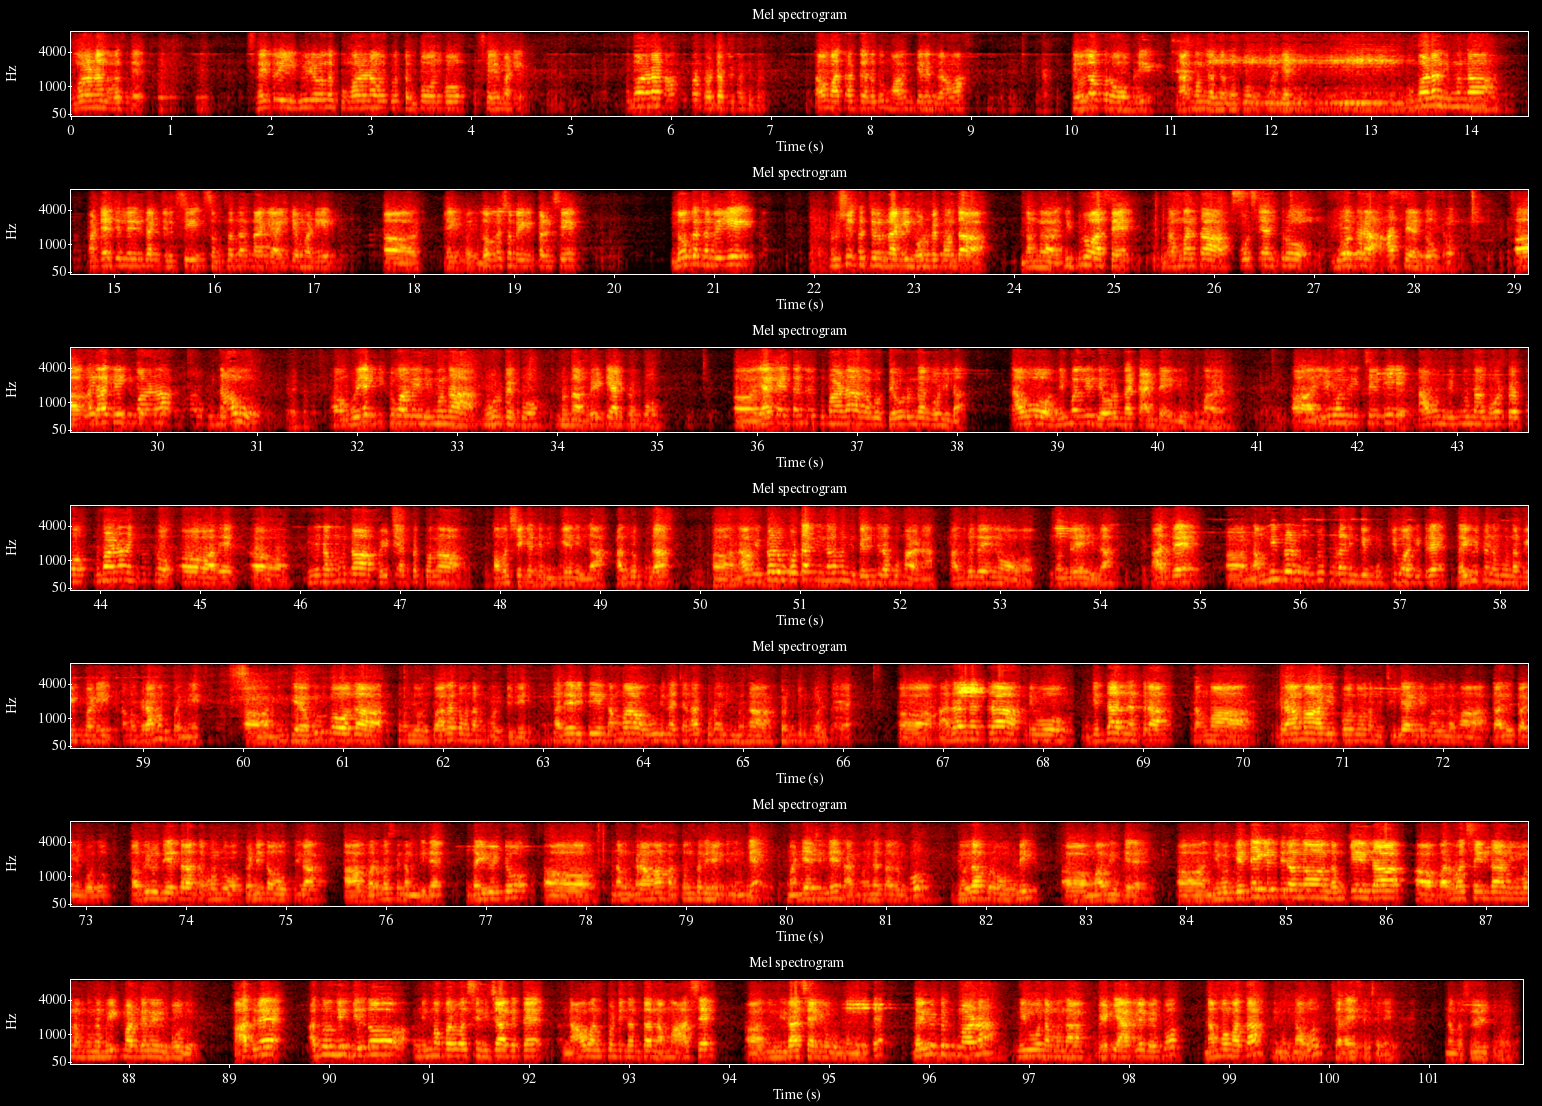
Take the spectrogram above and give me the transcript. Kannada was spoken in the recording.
ಕುಮಾರಣ್ಣ, ನಮಸ್ತೆ. ಸ್ನೇಹಿತರೆ, ಈ ವಿಡಿಯೋವನ್ನು ಕುಮಾರಣ್ಣ ಅವ್ರಿಗೂ ತಲುಪೋವರೆಗೂ ಶೇರ್ ಮಾಡಿ. ಕುಮಾರಣ್ಣ, ನಾವು ನಿಮ್ಮ ದೊಡ್ಡ ಅಭಿಮಾನಿಗಳು. ನಾವು ಮಾತಾಡ್ತಾ ಇರೋದು ಮಾವಿನಕೆರೆ ಗ್ರಾಮ, ದೇವಲಾಪುರ ಹೋಬಳಿ ನಾಗಮಂಗಲ ತಾಲೂಕು ಮಂಡ್ಯ. ಕುಮಾರಣ್ಣ, ನಿಮ್ಮನ್ನ ಮಂಡ್ಯ ಜಿಲ್ಲೆಯಿಂದ ಗೆಲ್ಲಿಸಿ ಸಂಸದನ್ನಾಗಿ ಆಯ್ಕೆ ಮಾಡಿ ಲೈಕ್ ಲೋಕಸಭೆಗೆ ಕಳಿಸಿ, ಲೋಕಸಭೆಯಲ್ಲಿ ಕೃಷಿ ಸಚಿವರನ್ನಾಗಿ ನೋಡ್ಬೇಕು ಅಂತ ನಮ್ಮ ಇಬ್ರು ಆಸೆ, ನಮ್ಮಂತ ಕೋಟ್ಯಂತರು ಯುವಕರ ಆಸೆ ಅದು. ಅದಾಗಿ ಕುಮಾರಣ್ಣ ನಾವು ವೈಯಕ್ತಿಕವಾಗಿ ನಿಮ್ಮನ್ನ ನೋಡ್ಬೇಕು, ನಿಮ್ಮನ್ನ ಭೇಟಿ ಆಗ್ಬೇಕು. ಯಾಕೆ ಅಂತಂದ್ರೆ ಕುಮಾರಣ ನಾವು ದೇವರನ್ನ ನೋಡಿಲ್ಲ. ನಾವು ನಿಮ್ಮಲ್ಲಿ ದೇವರನ್ನ ಕಾಣ್ತಾ ಇದೀವಿ ಕುಮಾರ ಈ ಒಂದು ಇಚ್ಛೆಯಲ್ಲಿ ನಾವು ನಿಮ್ಮನ್ನ ನೋಡ್ಬೇಕು. ಕುಮಾರಣ ಇನ್ನೊಂದು ಅದೇ ನೀವು ನಮ್ಮನ್ನ ಭೇಟಿ ಆಗ್ಬೇಕು ಅನ್ನೋ ಅವಶ್ಯಕತೆ ನಿಮ್ಗೇನಿಲ್ಲ. ಆದ್ರೂ ಕೂಡ ನಾವಿಬ್ಬರು ಓಟ್ ಹಾಕಿ ನಾವು ಗೆಲ್ತೀರ ಕುಮಾರಣ ಅದ್ರದ್ದೇನು ತೊಂದರೆ ಏನಿಲ್ಲ. ಆದ್ರೆ ನಮ್ಮಿಬ್ಬರ ಊಟ ಕೂಡ ನಿಮ್ಗೆ ಮುಖ್ಯವಾಗಿದ್ರೆ ದಯವಿಟ್ಟು ನಮ್ಮನ್ನ ಮೀಟ್ ಮಾಡಿ, ನಮ್ಮ ಗ್ರಾಮಕ್ಕೆ ಬನ್ನಿ. ನಿಮ್ಗೆ ಅಪೂರ್ವವಾದ ಒಂದು ಸ್ವಾಗತವನ್ನ ಕೊಡ್ತೀವಿ ಅದೇ ರೀತಿ ನಮ್ಮ ಊರಿನ ಜನ ಕೂಡ ನಿಮ್ಮನ್ನ ಕಂಡುಕೊಳ್ತಾರೆ. ಅದಾದ ನಂತರ ನೀವು ಗೆದ್ದಾದ ನಂತರ ನಮ್ಮ ಗ್ರಾಮ ಆಗಿರ್ಬೋದು, ನಮ್ಮ ಜಿಲ್ಲೆ ಆಗಿರ್ಬೋದು, ನಮ್ಮ ತಾಲೂಕು ಆಗಿರ್ಬೋದು, ಅಭಿವೃದ್ಧಿ ಹತ್ರ ತಗೊಂಡು ಖಂಡಿತ ಹೋಗ್ತೀರಾ? ಆ, ಭರವಸೆ ನಮ್ಗಿದೆ. ದಯವಿಟ್ಟು ನಮ್ಮ ಗ್ರಾಮ ಮತ್ತೊಂದ್ಸಲ ಹೇಳ್ತೀನಿ ನಿಮ್ಗೆ. ಮಂಡ್ಯ ಜಿಲ್ಲೆ, ನಾಗಮಂಗಲ ತಾಲೂಕು ದೇವಲಾಪುರ ಹೋಬಳಿ ಮಾವಿನಕೆರೆ. ನೀವು ಗೆದ್ದೇ ಅನ್ನೋ ನಂಬಿಕೆಯಿಂದ ಭರವಸೆಯಿಂದ ನೀವು ನಮ್ಮನ್ನ ಮೀಟ್ ಮಾಡ್ದೇನೆ ಇರ್ಬೋದು. ಆದ್ರೆ ಅದು ನೀವು ಗೆಲ್ಲೋ ನಿಮ್ಮ ಭರವಸೆ ನಿಜ ಆಗುತ್ತೆ. ನಾವು ಅನ್ಕೊಂಡಿದ್ದಂತ ನಮ್ಮ ಆಸೆ ನಿಮ್ ನಿರಾಸೆ ಆಗಿ ಉಳ್ಕೊಂಡ್ಬಿಡುತ್ತೆ ದಯವಿಟ್ಟು ಕುಮಾರಣ ನೀವು ನಮ್ಮನ್ನ ಭೇಟಿ ಆಗ್ಲೇಬೇಕು. ನಮ್ಮ ಮತ ನಿಮಗೆ ನಾವು ಚಲಾಯಿಸಿ ಚಲಾಯಿಸಿ ನಮ್ಮ ಸುನೀಲ್ ಕುಮಾರ್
